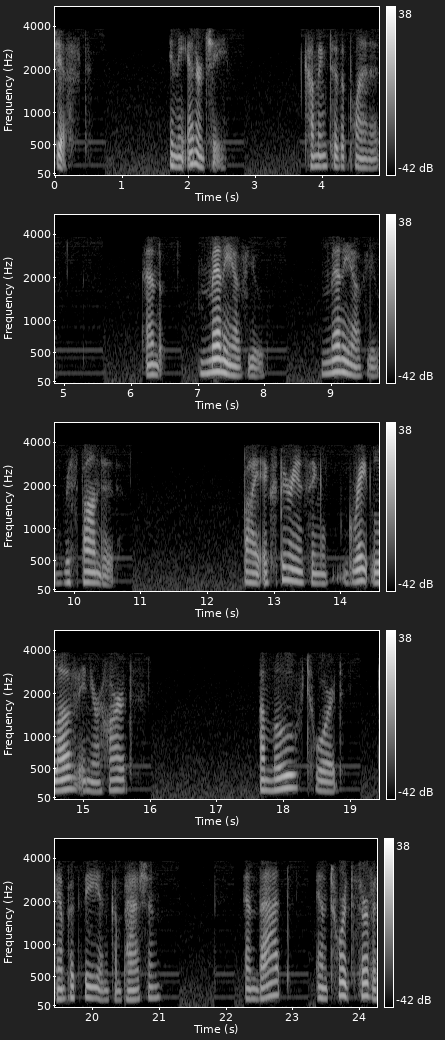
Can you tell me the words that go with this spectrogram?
shift in the energy coming to the planet. And many of you, many of you responded by experiencing great love in your hearts, a move toward empathy and compassion, and that and toward service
